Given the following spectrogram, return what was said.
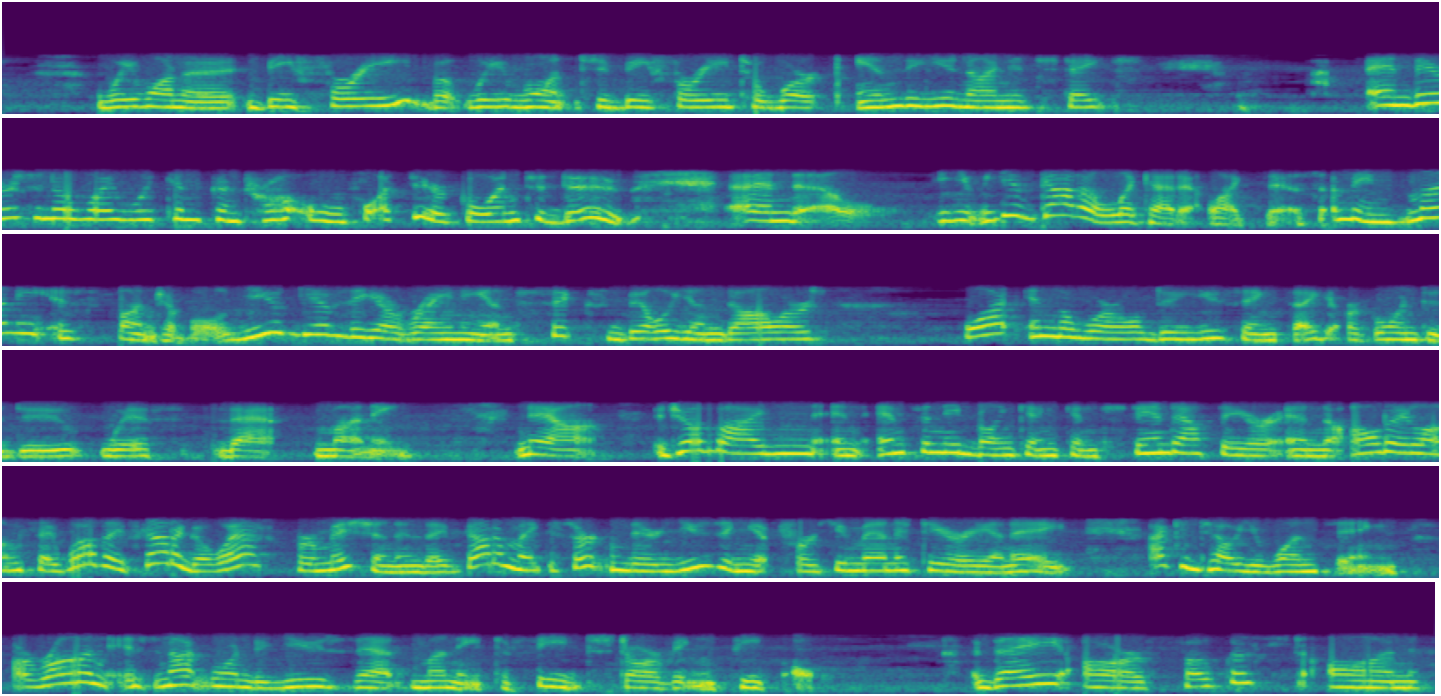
We want to be free, but we want to be free to work in the United States. And there's no way we can control what they're going to do. And uh, you, you've got to look at it like this. I mean, money is fungible. You give the Iranians $6 billion what in the world do you think they are going to do with that money? Now, Joe Biden and Antony Blinken can stand out there and all day long say, well, they've got to go ask permission and they've got to make certain they're using it for humanitarian aid. I can tell you one thing Iran is not going to use that money to feed starving people. They are focused on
